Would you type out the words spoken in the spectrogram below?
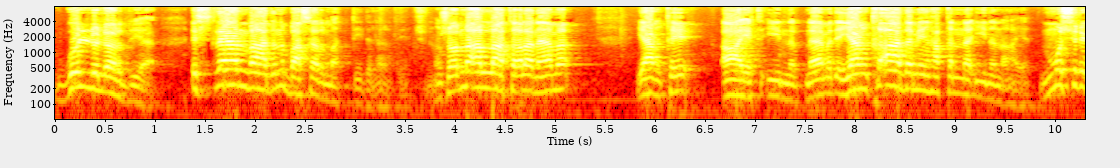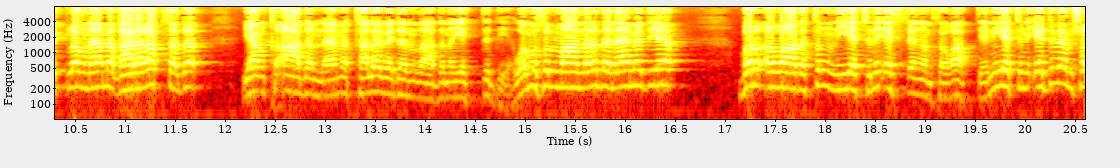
Güllüler diýýär. Islän zadyny başarmat diýdiler diýip düşündiň. Şonda Allah Taala näme? Ýaňky aýaty indirip, näme diýýär? Ýaňky adamyň hakynda inen aýat. Müşrikler näme? Garagaksa-da ýaňky adam näme? Talap eden zadyna ýetdi diýýär. We musulmanlara-da näme diýýär? Bir ybadatyň niýetini etseňem sogap diýýär. Niýetini edibem şo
